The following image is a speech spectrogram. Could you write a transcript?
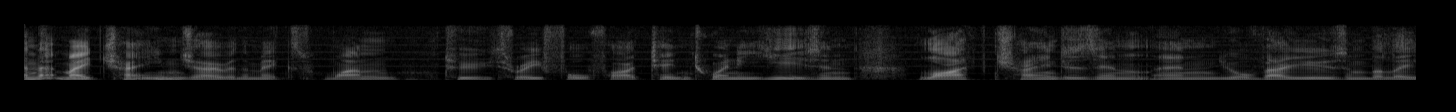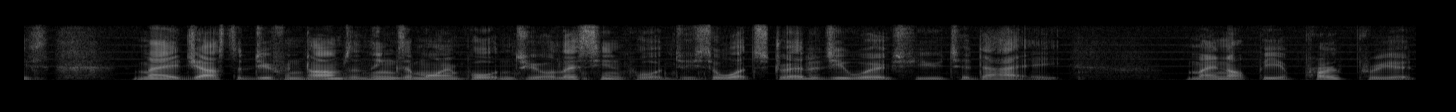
And that may change over the next one, two, three, four, five, ten, twenty years. And life changes and, and your values and beliefs may adjust at different times and things are more important to you or less important to you. So what strategy works for you today may not be appropriate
